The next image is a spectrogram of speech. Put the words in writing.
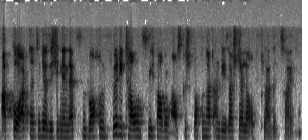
Abgeordnete, der sich in den letzten Wochen für die Tauenslieferung ausgesprochen hat, an dieser Stelle auch Flagge zeigen.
